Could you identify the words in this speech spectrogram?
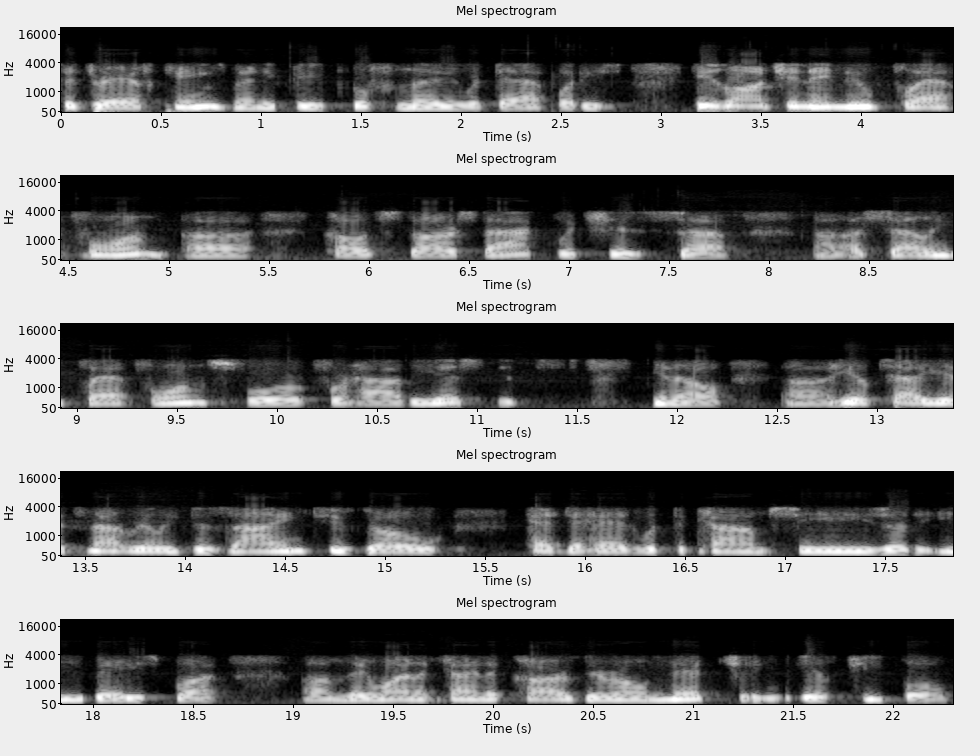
to DraftKings. Many people are familiar with that, but he's he's launching a new platform called StarStock, which is a selling platforms for for hobbyists. It's you know uh, he'll tell you it's not really designed to go head to head with the COMCs or the eBays, but um, they want to kind of carve their own niche and give people,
